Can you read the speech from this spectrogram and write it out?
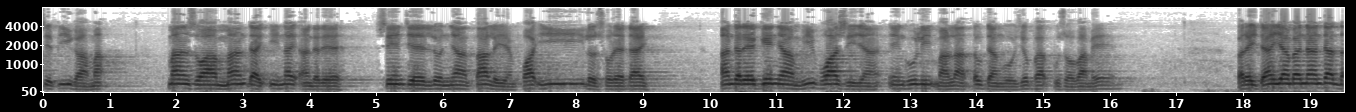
စစ်ပြီးကမှမှန်စွာမန်းတိုက်ဤ၌အန္တရာယ်စင်ကြယ်လွတ်ညာသားလျင်ဖွာဤလို့ဆိုတဲ့အတိုင်းအန္တရာယ်ကင်းညာမိဖွာစီရန်အင်္ဂုလိမာလတုတ်တံကိုရွတ်ဖတ်ပူဇော်ပါမယ် ပရိဒံယံပနန္တတ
